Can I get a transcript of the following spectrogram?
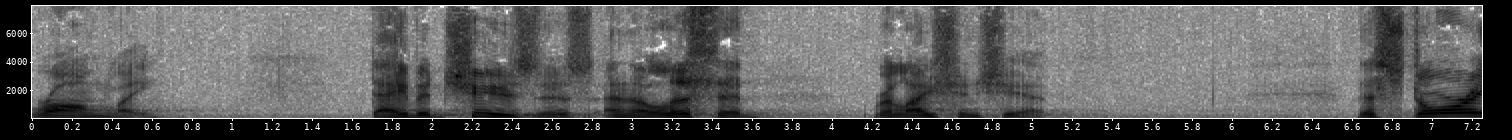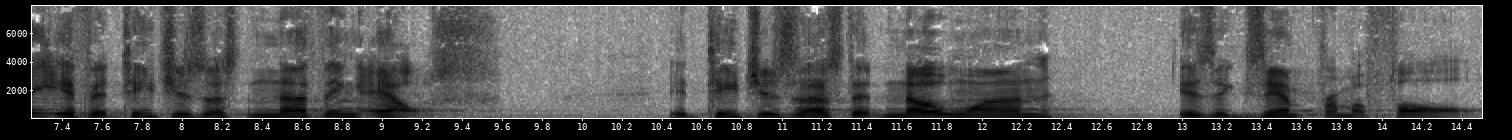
wrongly. David chooses an illicit relationship. The story, if it teaches us nothing else, it teaches us that no one is exempt from a fall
